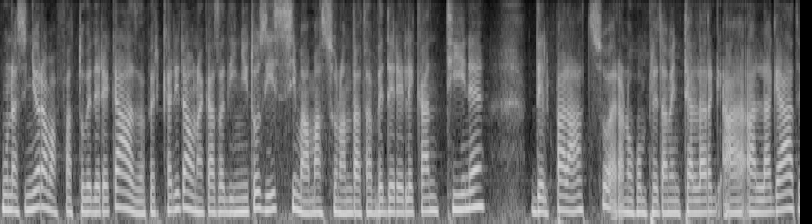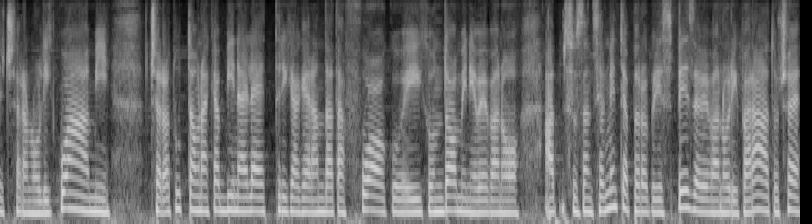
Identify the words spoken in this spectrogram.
Una signora mi ha fatto vedere casa, per carità una casa dignitosissima, ma sono andata a vedere le cantine del palazzo, erano completamente allagate, c'erano liquami, c'era tutta una cabina elettrica che era andata a fuoco e i condomini avevano sostanzialmente a proprie spese avevano riparato, cioè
